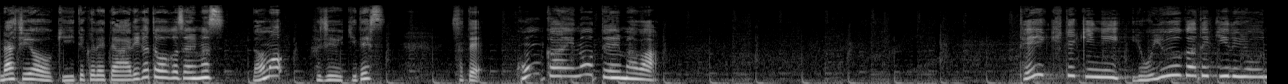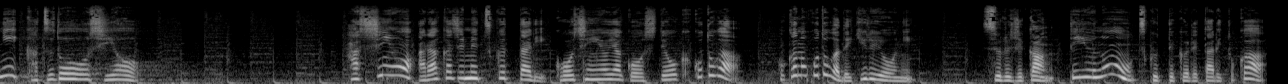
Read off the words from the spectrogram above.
ラジオを聴いてくれてありがとうございます。どうも、藤幸です。さて、今回のテーマは、定期的に余裕ができるように活動をしよう。発信をあらかじめ作ったり、更新予約をしておくことが、他のことができるようにする時間っていうのを作ってくれたりとか、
